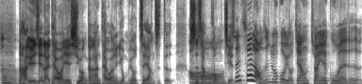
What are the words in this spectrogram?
嗯，那他原先来台湾也希望看看台湾有没有这样子的市场空间。所以，所以老师如果有这样专业顾问的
